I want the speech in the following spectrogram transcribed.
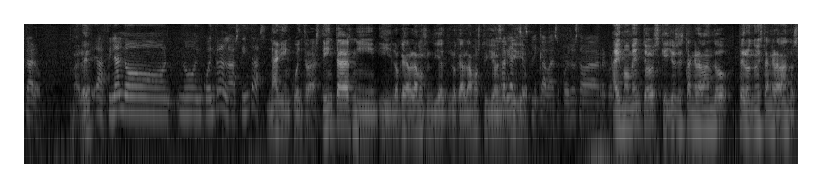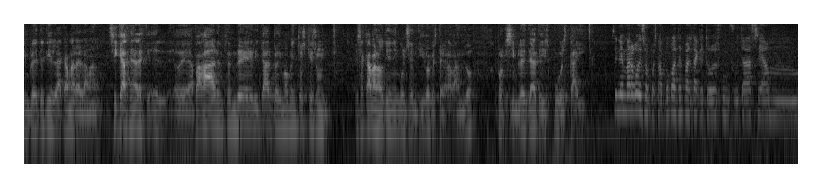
Claro. ¿Vale? Al final no, no encuentran las cintas. Nadie encuentra las cintas, ni. Y lo que hablamos un día, lo que hablamos tú y yo No en el sabía vídeo. explicaba eso, por eso estaba recordando. Hay momentos que ellos están grabando, pero no están grabando, simplemente tienen la cámara en la mano. Sí que hacen lo de apagar, encender y tal, pero hay momentos que es un. Esa cámara no tiene ningún sentido que esté grabando, porque simplemente la tenéis puesta ahí. Sin embargo, eso, pues tampoco hace falta que todos los funfutas sean,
